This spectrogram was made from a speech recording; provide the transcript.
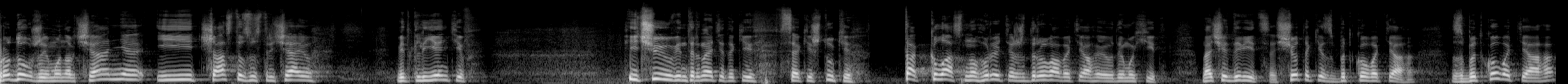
Продовжуємо навчання і часто зустрічаю від клієнтів і чую в інтернеті такі всякі штуки. Так класно горить, аж дрова витягує в димохід. Значить, дивіться, що таке збиткова тяга? Збиткова тяга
